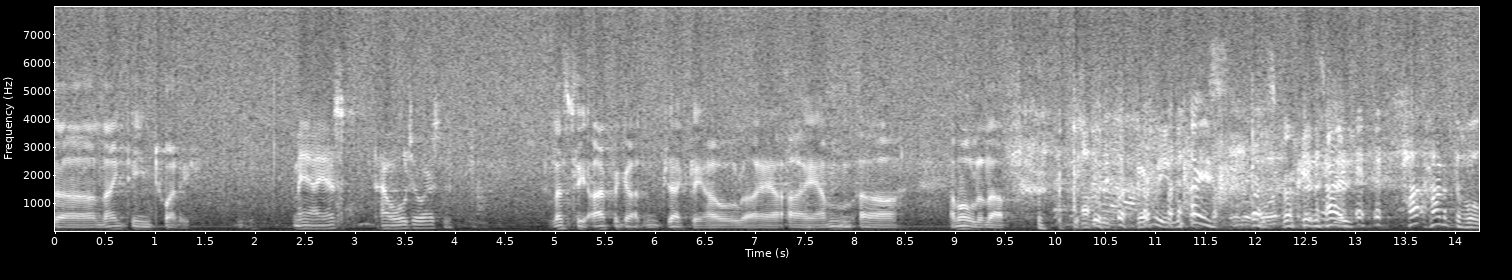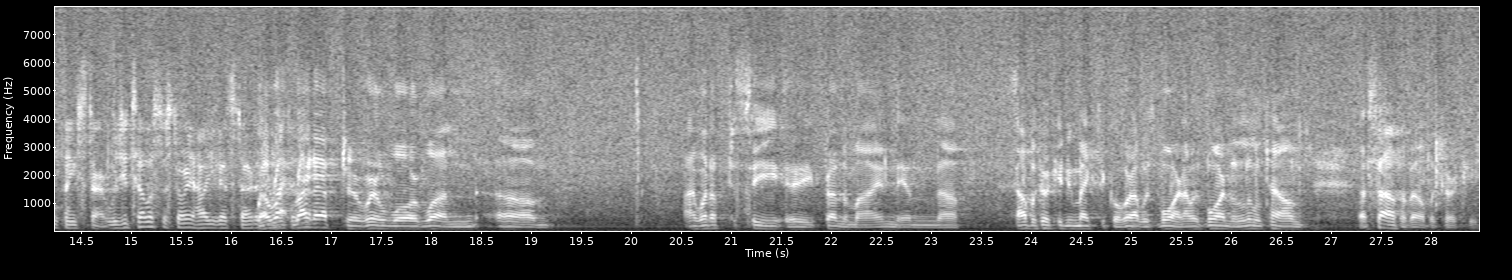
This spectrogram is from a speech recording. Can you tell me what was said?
uh, 1920. May I ask how old you are, sir? Let's see, I've forgotten exactly how old I, I am. Uh, I'm old enough. very nice. That's very nice. How, how did the whole thing start? Would you tell us the story of how you got started? Well, right, right after World War One, um, I went up to see a friend of mine in uh, Albuquerque, New Mexico, where I was born. I was born in a little town uh, south of Albuquerque.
